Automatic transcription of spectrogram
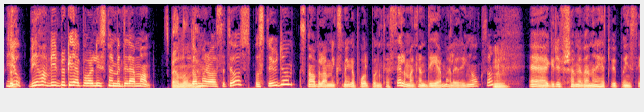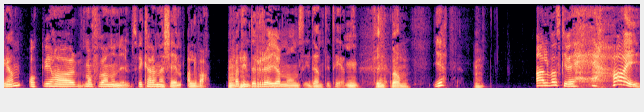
Jo, vi, har, vi brukar hjälpa våra lyssnare med dilemman. Spännande. De hör av sig till oss på studion, snabel mixmegapol.se eller man kan DM eller ringa också. Mm. Eh, Gry med vänner heter vi på Instagram. Och vi har, man får vara anonym, så vi kallar den här tjejen Alva. För att inte röja någons identitet. Fint namn. Jätte. Alva skriver, hej,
